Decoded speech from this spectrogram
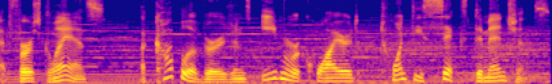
At first glance, a couple of versions even required 26 dimensions.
